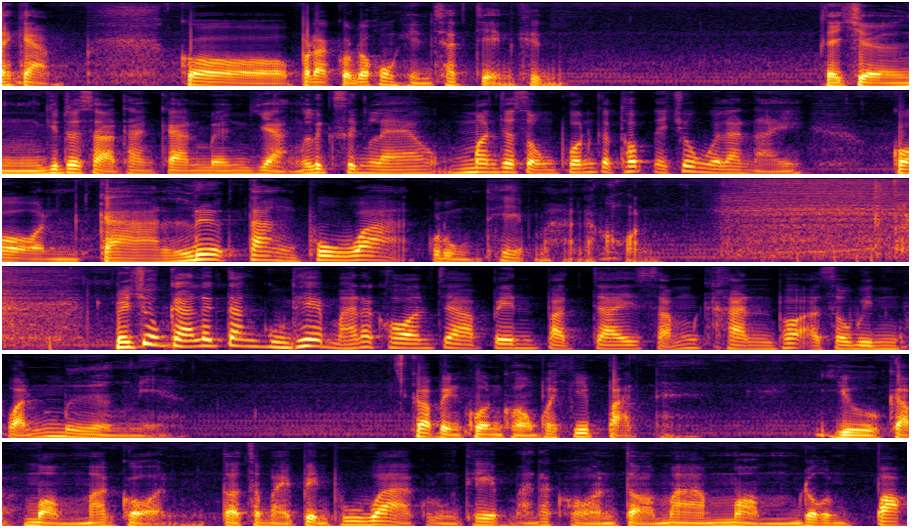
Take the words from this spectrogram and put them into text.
นะครับ ก็ปรากฏว่าคงเห็นชัดเจนขึ้น ในเชิงยุทธศาสตร์ทางการเมืองอย่างลึกซึ้งแล้ว มันจะส่งผลกระทบในช่วงเวลาไหน ก่อนการเลือกตั้งผู้ว่ากรุงเทพมหานคร ในช่วงการเลือกตั้งกรุงเทพมหานครจะเป็นปัจจัยสำคัญ เพราะอัศวินขวัญเมืองเนี่ยก็เป็นคนของประชิปัตย์อยู่กับหม่อมมาก่อน ตอนสมัยเป็นผู้ว่ากรุงเทพมหานครต่อมาหม่อมโดนป๊อก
